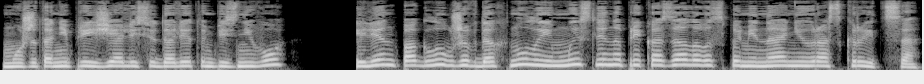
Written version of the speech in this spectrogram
Может, они приезжали сюда летом без него? Элен поглубже вдохнула и мысленно приказала воспоминанию раскрыться.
